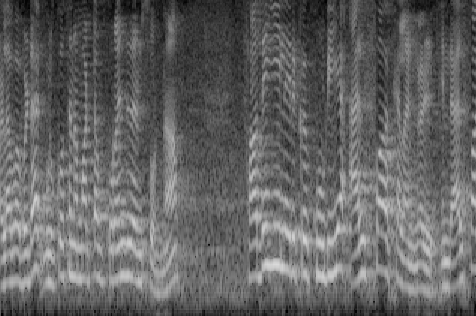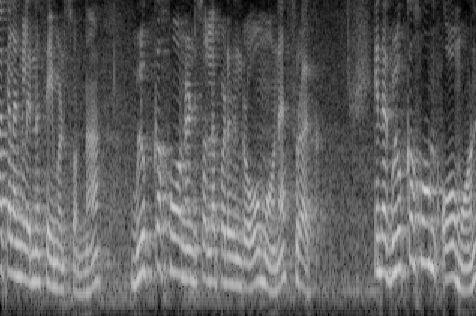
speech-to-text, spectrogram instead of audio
அளவை விட குளுக்கோஸின் மட்டம் குறைஞ்சதுன்னு சொன்னால் சதையில் இருக்கக்கூடிய ஆல்ஃபா கலங்கள் இந்த ஆல்ஃபா கலங்கள் என்ன செய்யும்னு சொன்னால் குளுக்கஹோன் என்று சொல்லப்படுகின்ற ஓமோனை சுரக் இந்த குளுக்கஹோன் ஓமோன்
